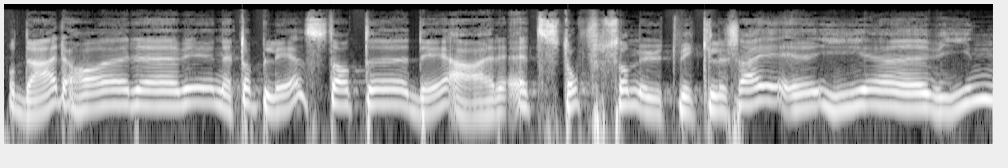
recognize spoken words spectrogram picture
Og der har eh, vi nettopp lest at eh, det er et stoff som utvikler seg eh, i vin,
